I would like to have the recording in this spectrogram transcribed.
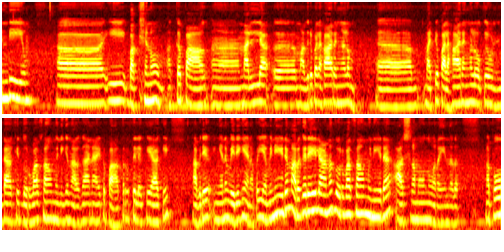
എന്തു ചെയ്യും? ഈ ഭക്ഷണവും ഒക്കെ പാ നല്ല മധുരപലഹാരങ്ങളും മറ്റു പലഹാരങ്ങളും ഒക്കെ ഉണ്ടാക്കി ദുർവാസാവ് മുനിക്ക് നൽകാനായിട്ട് പാത്രത്തിലൊക്കെ ആക്കി അവർ ഇങ്ങനെ വരികയാണ്. അപ്പോൾ യമുനയുടെ മറുകരയിലാണ് ദുർവാസാവ് മുനിയുടെ ആശ്രമം എന്ന് പറയുന്നത്. അപ്പോൾ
